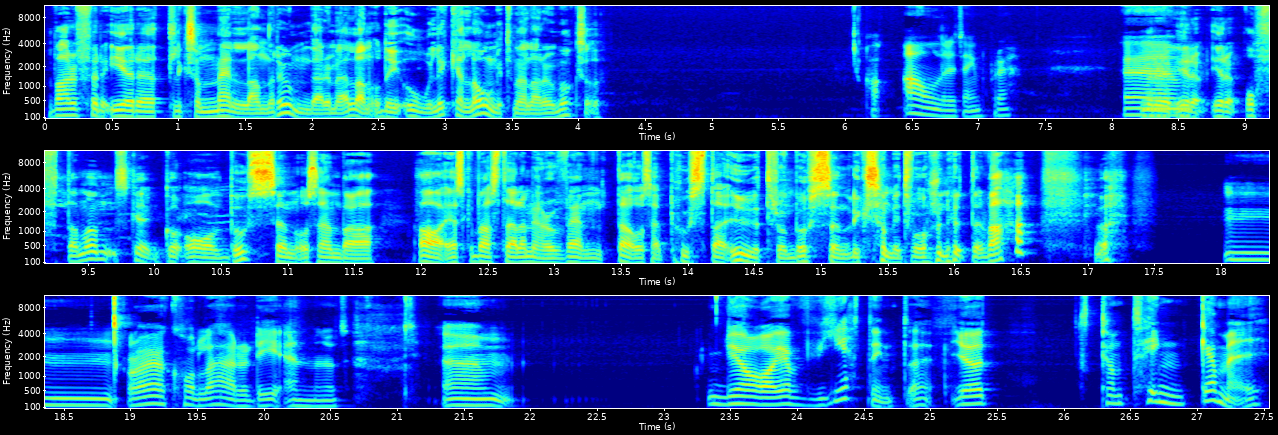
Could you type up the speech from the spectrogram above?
Varför är det ett liksom mellanrum däremellan? Och det är olika långt mellanrum också. Har aldrig tänkt på det. Men är, Ehm, är, det, är det ofta man ska gå av bussen och sen bara Ja, jag ska bara ställa mig här och vänta och så här pusta ut från bussen liksom i två minuter. Va? Va? Mm, ja, jag kollar här och det är en minut. Ehm, ja, jag vet inte. Jag kan tänka mig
